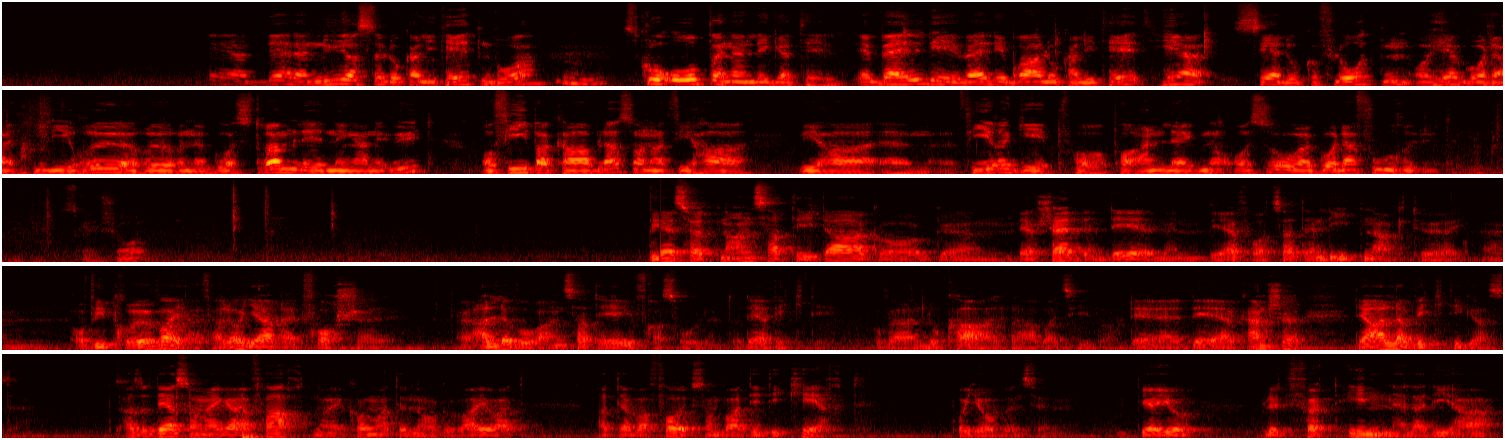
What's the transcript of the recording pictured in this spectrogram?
Det er den nyeste lokaliteten vår. Mm. Hvor åpen den ligger til. En veldig, veldig bra lokalitet. Her ser dere flåten, og her går det i de røde rørene går strømledningene ut. og fiberkabler, sånn at vi har, vi har um, 4G på, på, anleggene. Og så går der fôret ut. Skal vi se. Vi er 17 ansatte i dag, og um, det har skjedd en del, men vi er fortsatt en liten aktør. Um, og vi prøver iallfall å gjøre et forskjell. Alle våre ansatte er jo fra Solund, og det er viktig å være en lokal arbeidsgiver. Det, det er kanskje det aller viktigste. Altså Det som jeg har erfart når jeg kommer til Norge, var jo at, at det var folk som var dedikert på jobben sin. De har jo blitt født inn, eller de har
